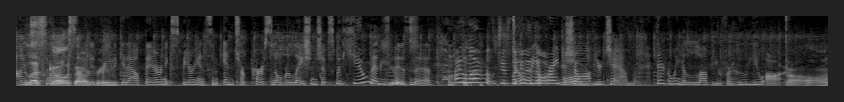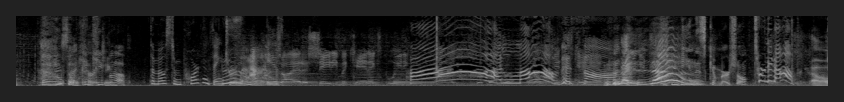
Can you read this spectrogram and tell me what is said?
I'm Let's so go, Sour excited for you to get out there and experience some interpersonal relationships with humans, Cute. Bismuth. I love it. She's looking Don't be afraid to show off your gem. They're going to love you for who you are. Aww. I hope so I can keep up. The most important thing to remember is Tired of shady mechanics bleeding. Ah, I love this song. I love. In this commercial? Turn it up. Oh,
